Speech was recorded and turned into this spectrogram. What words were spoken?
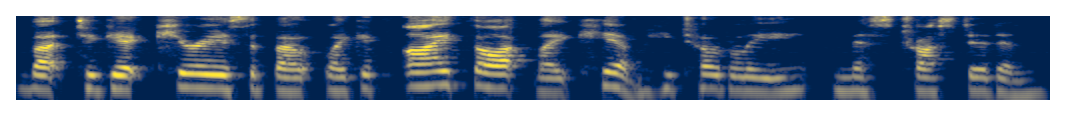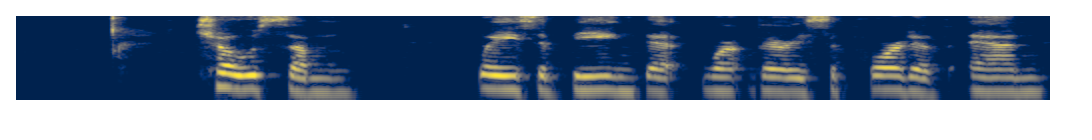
but to get curious about like if I thought like him, he totally mistrusted and chose some ways of being that weren't very supportive and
